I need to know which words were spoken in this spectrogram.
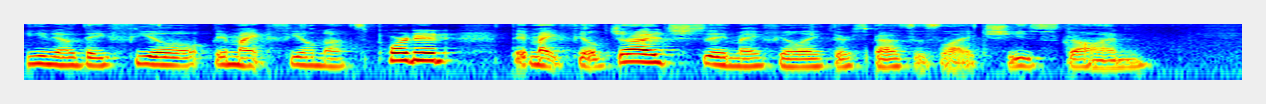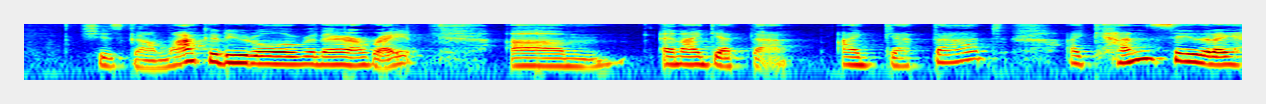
you know, they feel they might feel not supported, they might feel judged, they might feel like their spouse is like she's gone she's gone wackadoodle over there, right? Um, and I get that. I get that. I can say that I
